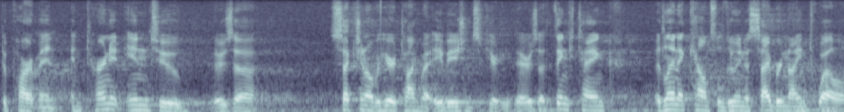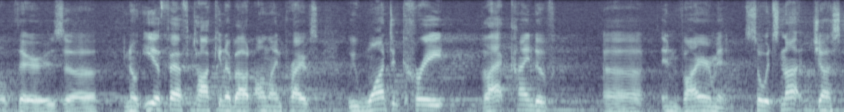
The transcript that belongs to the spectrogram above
department and turn it into, there's a section over here talking about aviation security. There's a think tank, Atlantic Council doing a Cyber 912. There's a, you know, EFF talking about online privacy. We want to create that kind of uh, environment. So it's not just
